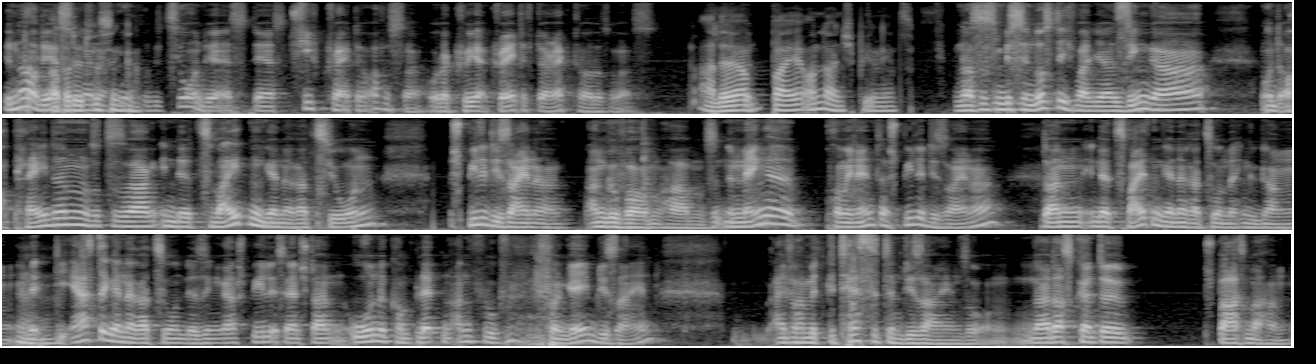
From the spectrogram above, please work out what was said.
Genau, der ist in einer Position, der ist, der ist Chief Creative Officer oder Creative Director oder sowas. Alle und, bei Online-Spielen jetzt. Und das ist ein bisschen lustig, weil ja Singa und auch Playdom sozusagen in der zweiten Generation Spieledesigner angeworben haben. Es sind eine Menge prominenter Spieledesigner dann in der zweiten Generation dahin gegangen. Mhm. Die erste Generation der Singa-Spiele ist ja entstanden ohne kompletten Anflug von Game Design. Einfach mit getestetem Design. So. Na, das könnte Spaß machen.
